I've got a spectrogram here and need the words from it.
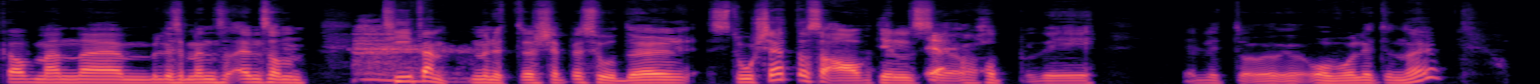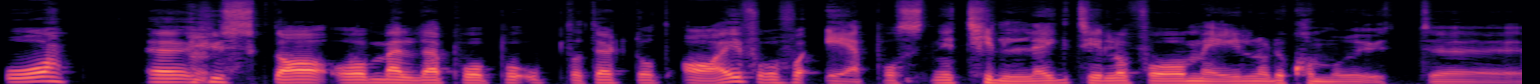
Skav, men eh, liksom en, en sånn 10-15 minutters episoder stort sett, og så av og til så hopper vi litt over og litt under. Og eh, husk da å melde deg på på oppdatert.ai for å få e-posten i tillegg til å få mail når det kommer ut eh,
